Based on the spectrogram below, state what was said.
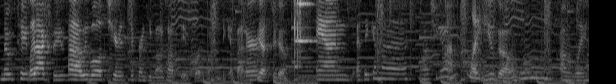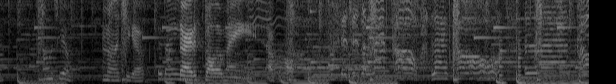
No tape Let's- backsies. Uh, we will cheers to Frankie Montas. We of course want him to get better. yes, we do. And I think I'm gonna, let you go. I'm gonna let you go. Probably. I'll let you go. I'm gonna let you go. Bye-bye. Sorry to swallow my alcohol. This is the last call, last call, last call.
